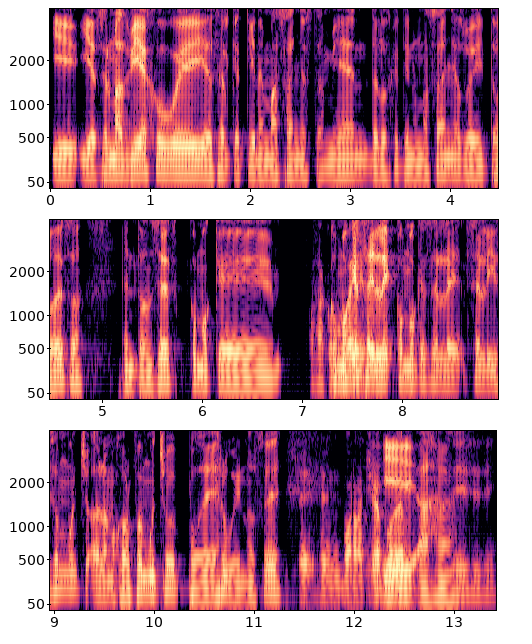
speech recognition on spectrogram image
y, y es el más viejo, güey, es el que tiene más años también, de los que tienen más años, güey, y todo eso. Entonces, como que, O sea, como, como, que se le, como que se le, se le hizo mucho, a lo mejor fue mucho poder, güey, no sé. Se, se emborrachó de Y, poder. ajá. Sí, sí, sí.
